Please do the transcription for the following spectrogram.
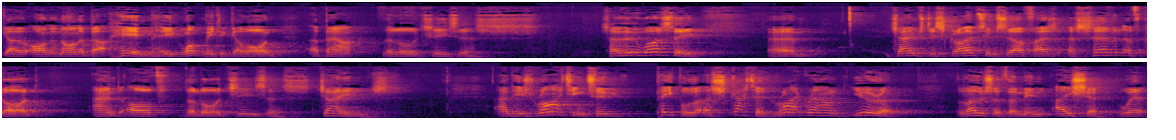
go on and on about him. He'd want me to go on about the Lord Jesus. So, who was he? Um, James describes himself as a servant of God and of the Lord Jesus. James. And he's writing to people that are scattered right round Europe, loads of them in Asia, where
